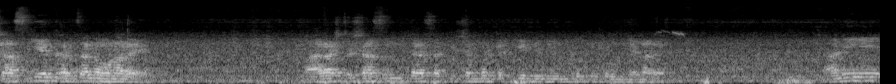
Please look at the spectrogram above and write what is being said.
शासकीय खर्चानं होणार आहे. महाराष्ट्र शासन त्यासाठी शंभर टक्के निधी उपलब्ध करून देणार आहे. आणि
